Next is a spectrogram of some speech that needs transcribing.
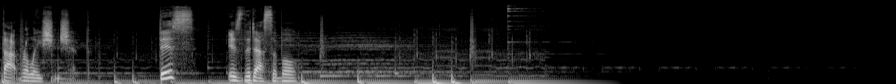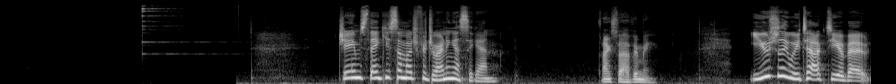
that relationship. This is The Decibel. James, thank you so much for joining us again. Thanks for having me. Usually we talk to you about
